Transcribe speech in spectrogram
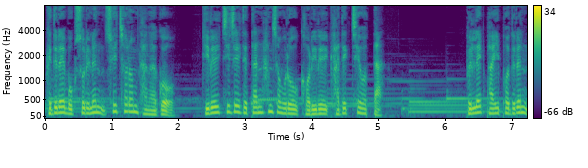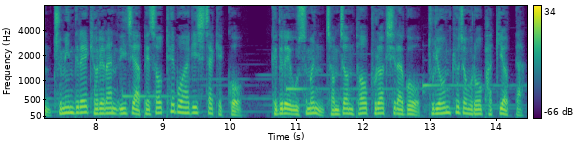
그들의 목소리는 쇠처럼 강하고 뒤를 찢을 듯한 함성으로 거리를 가득 채웠다. 블랙 바이퍼들은 주민들의 결연한 의지 앞에서 퇴보하기 시작했고, 그들의 웃음은 점점 더 불확실하고 두려운 표정으로 바뀌었다.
